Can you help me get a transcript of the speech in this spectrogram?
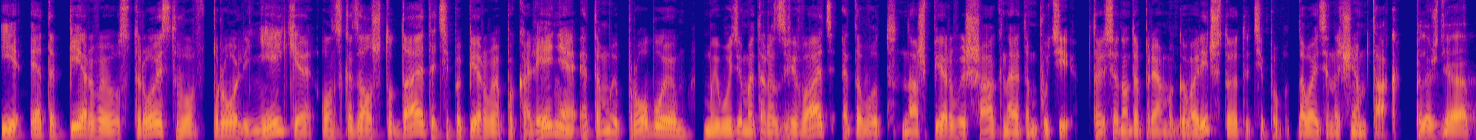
и это первое устройство в про-линейке. Он сказал, что да, это типа первое поколение, это мы пробуем, мы будем это развивать, это вот наш первый шаг на этом пути. То есть он это прямо говорит, что это типа, давайте начнем так. Подожди, а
